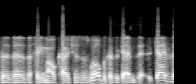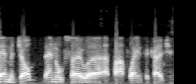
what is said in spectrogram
the, the, the, female coaches as well because it gave, it gave them a job and also uh, a pathway into coaching.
